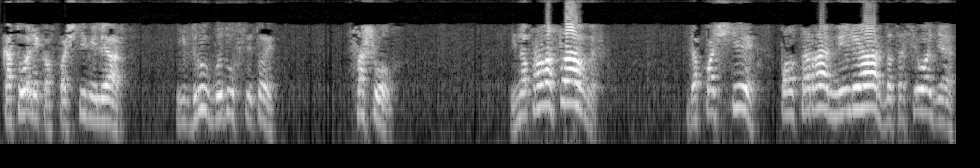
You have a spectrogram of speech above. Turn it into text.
католиков почти миллиард. И вдруг бы Дух Святой сошел. И на православных, да почти полтора миллиарда-то сегодня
